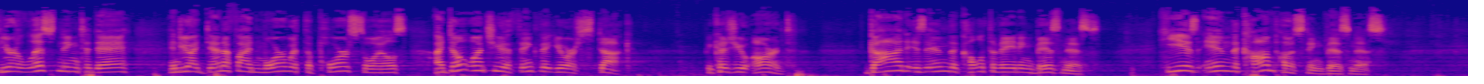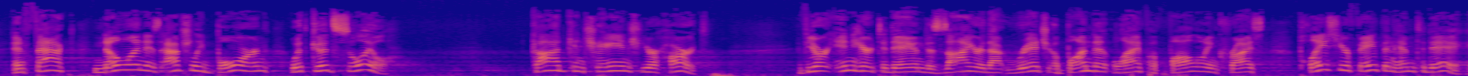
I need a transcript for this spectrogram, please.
If you're listening today and you identified more with the poor soils, I don't want you to think that you are stuck because you aren't. God is in the cultivating business, He is in the composting business. In fact, no one is actually born with good soil. God can change your heart. If you're in here today and desire that rich, abundant life of following Christ, place your faith in Him today.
